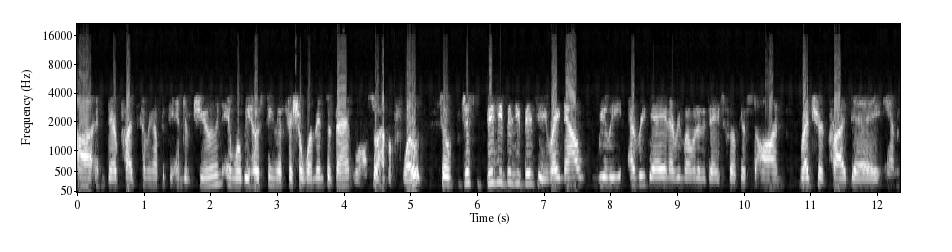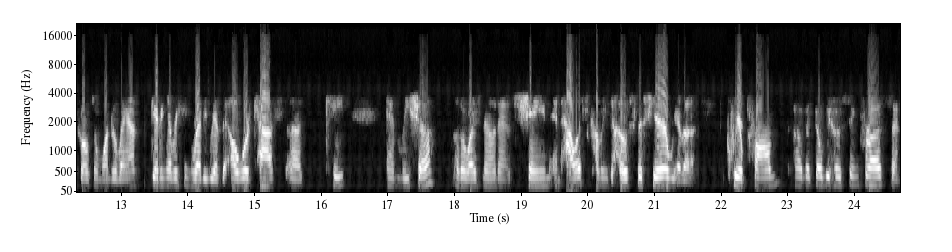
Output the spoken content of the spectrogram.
Uh, and their pride's coming up at the end of June, and we'll be hosting the official women's event. We'll also have a float. So just busy, busy, busy. Right now, really every day and every moment of the day is focused on Red Shirt Pride Day and Girls in Wonderland, getting everything ready. We have the L Word cast, uh, Kate and Leisha, otherwise known as Shane and Alice, coming to host this year. We have a queer prom uh, that they'll be hosting for us, and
